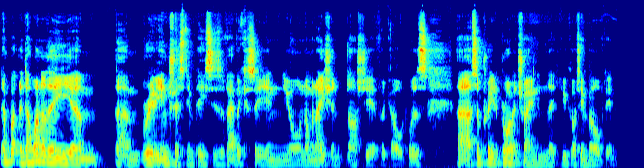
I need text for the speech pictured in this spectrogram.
Now, one of the um, um, really interesting pieces of advocacy in your nomination last year for Gold was uh, some pre-deployment training that you got involved in.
